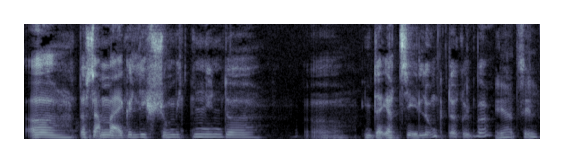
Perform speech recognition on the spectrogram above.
äh, da sind wir eigentlich schon mitten in der, äh, in der Erzählung darüber. Ja, erzähl.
